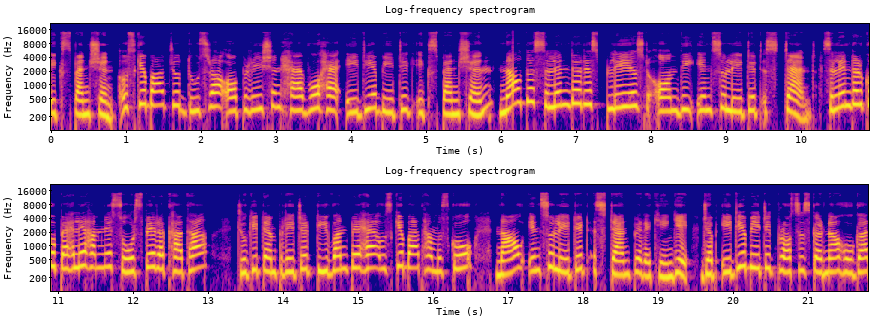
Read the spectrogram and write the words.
एक्सपेंशन उसके बाद जो दूसरा ऑपरेशन है वो है adiabatic expansion now the cylinder is placed on the insulated stand cylinder को पहले हमने सोर्स पे रखा था। जो कि टेम्परेचर टी वन पे है, उसके बाद हम उसको नाउ इंसुलेटेड स्टैंड पे रखेंगे। जब एडियाबेटिक प्रोसेस करना होगा,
